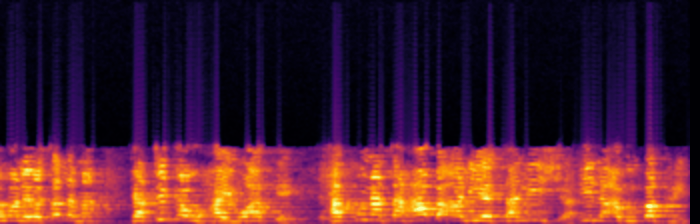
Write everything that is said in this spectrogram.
sallallahu alaihi wasallam katika uhai wake hakuna sahaba aliyesalisha ila Abu Bakri,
